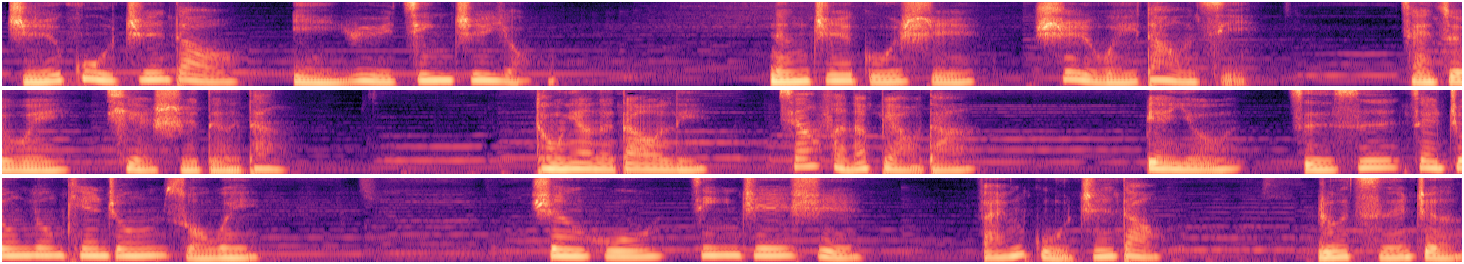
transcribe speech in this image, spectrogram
执故之道，以御今之有，能知古史是为道己，才最为切实得当。同样的道理，相反的表达，便有。子思在《中庸》篇中所谓：“甚乎今之事，反古之道，如此者，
